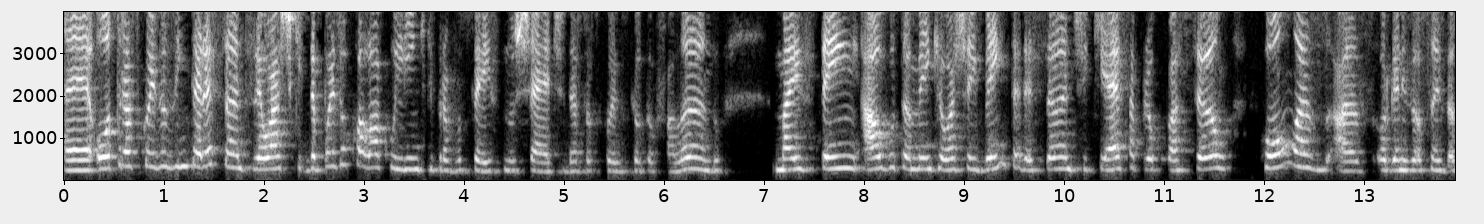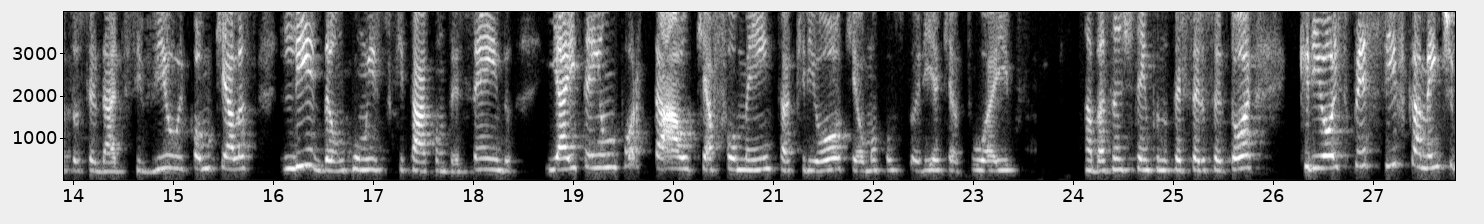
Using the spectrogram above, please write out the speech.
é, outras coisas interessantes. Eu acho que depois eu coloco o link para vocês no chat dessas coisas que eu estou falando, mas tem algo também que eu achei bem interessante, que é essa preocupação com as, as organizações da sociedade civil e como que elas lidam com isso que está acontecendo. E aí tem um portal que a Fomenta criou, que é uma consultoria que atua aí há bastante tempo no terceiro setor, criou especificamente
